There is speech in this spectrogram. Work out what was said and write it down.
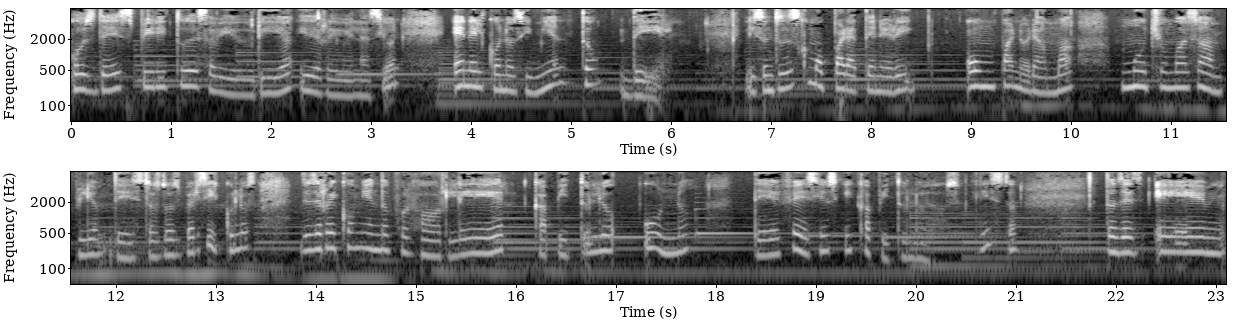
os dé espíritu de sabiduría y de revelación en el conocimiento de Él. Listo, entonces como para tener un panorama mucho más amplio de estos dos versículos, les recomiendo por favor leer capítulo 1 de Efesios y capítulo 2. ¿Listo? Entonces, em,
